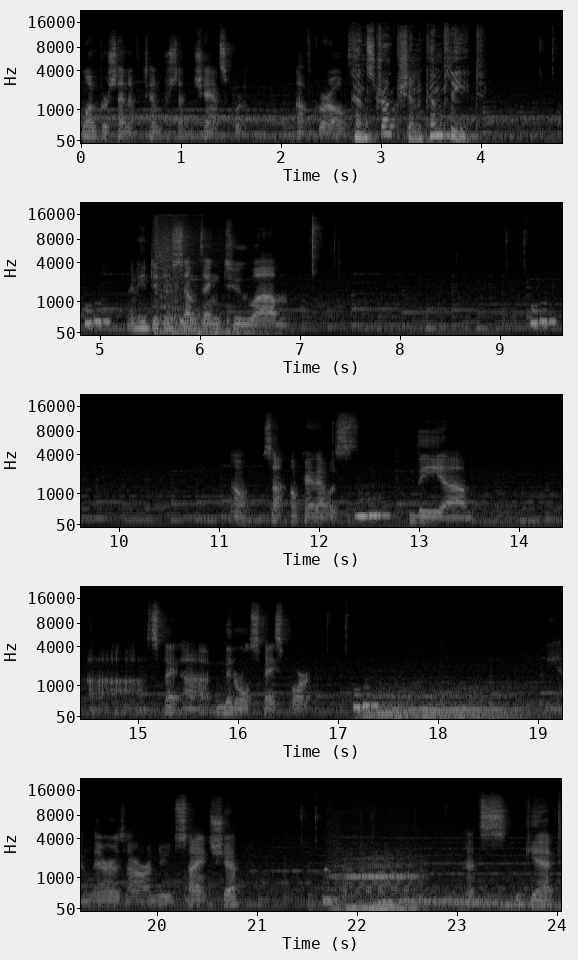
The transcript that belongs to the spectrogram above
1% of 10% chance of growth. Construction complete. I need to do something to. Um... Oh, so, okay, that was the um, uh, spa- uh, mineral spaceport. And there is our new science ship. Let's get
